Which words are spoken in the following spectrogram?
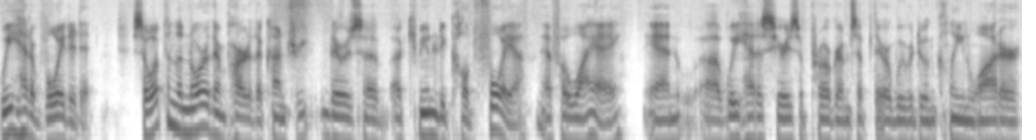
we had avoided it. So, up in the northern part of the country, there was a, a community called Foya, F O Y A, and uh, we had a series of programs up there. We were doing clean water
